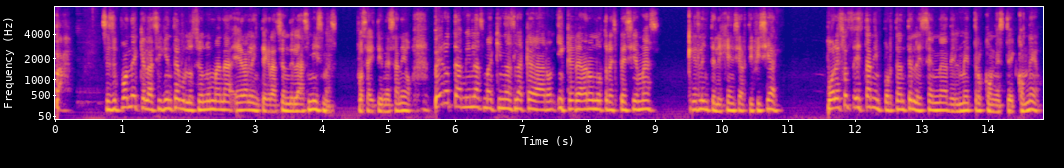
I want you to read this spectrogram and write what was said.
¡pa! Se supone que la siguiente evolución humana era la integración de las mismas. Pues ahí tienes a Neo. Pero también las máquinas la cagaron y crearon otra especie más que es la inteligencia artificial. Por eso es, tan importante la escena del metro con este con Neo,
